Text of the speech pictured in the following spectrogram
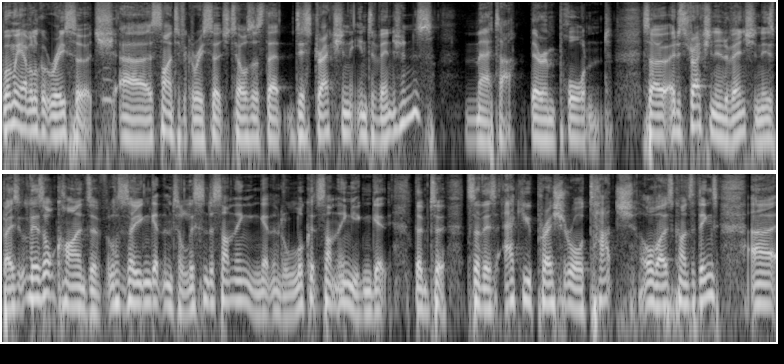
when we have a look at research, uh, scientific research tells us that distraction interventions matter. They're important. So a distraction intervention is basically there's all kinds of so you can get them to listen to something, you can get them to look at something, you can get them to so there's acupressure or touch, all those kinds of things. Uh,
